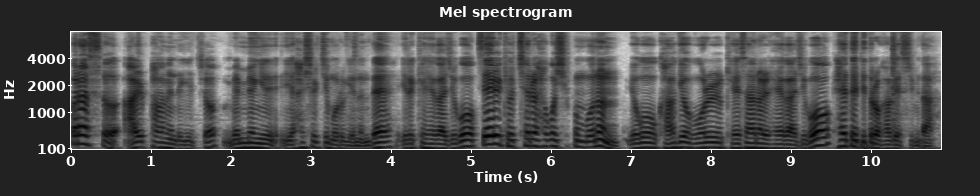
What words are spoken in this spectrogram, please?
플러스 알파 하면 되겠죠. 몇 명이 하실지 모르겠는데 이렇게 해가지고 셀 교체를 하고 싶은 분은 요거 가격을 계산을 해가지고 해드리도록 하겠습니다.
